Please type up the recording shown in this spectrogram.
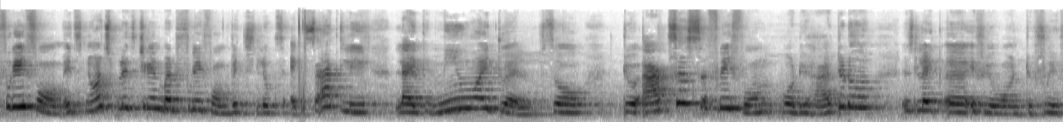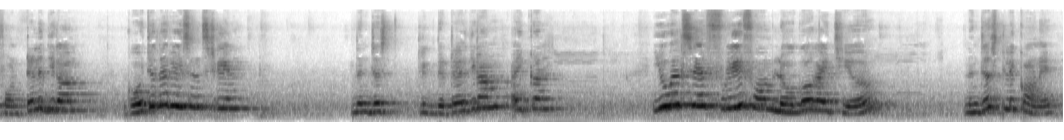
freeform. It's not split screen but freeform which looks exactly like MIUI 12. So, to access freeform, what you have to do is like uh, if you want to freeform Telegram, go to the recent screen, then just click the Telegram icon you will see a freeform logo right here. Then just click on it.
